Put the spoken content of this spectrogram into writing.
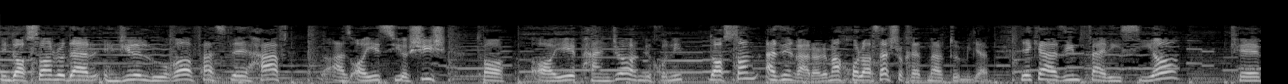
این داستان رو در انجیل لوقا فصل هفت از آیه 36 تا آیه 50 می‌خونیم. داستان از این قراره. من خلاصش رو خدمتتون میگم. یکی از این فریسیا که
